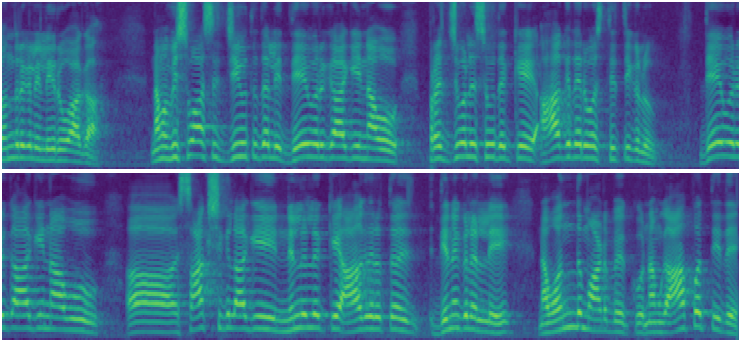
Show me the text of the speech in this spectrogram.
ತೊಂದರೆಗಳಲ್ಲಿರುವಾಗ ನಮ್ಮ ವಿಶ್ವಾಸ ಜೀವಿತದಲ್ಲಿ ದೇವರಿಗಾಗಿ ನಾವು ಪ್ರಜ್ವಲಿಸುವುದಕ್ಕೆ ಆಗದೇ ಇರುವ ಸ್ಥಿತಿಗಳು, ದೇವರಿಗಾಗಿ ನಾವು ಸಾಕ್ಷಿಗಳಾಗಿ ನಿಲ್ಲಲಿಕ್ಕೆ ಆಗದಿರುತ್ತ ದಿನಗಳಲ್ಲಿ ನಾವೊಂದು ಮಾಡಬೇಕು, ನಮ್ಗೆ ಆಪತ್ತಿದೆ.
